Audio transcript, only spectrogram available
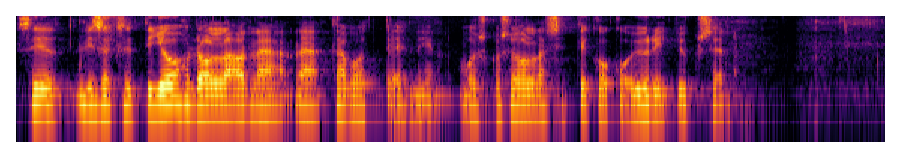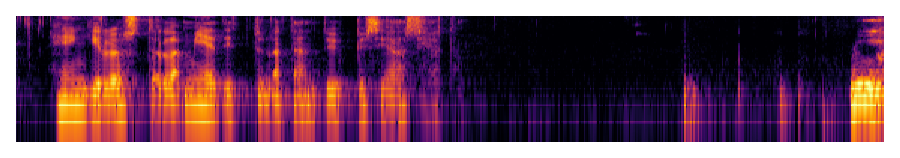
sen lisäksi, että johdolla on nämä, nämä tavoitteet, niin voisiko se olla sitten koko yrityksen henkilöstöllä mietittynä tämän tyyppisiä asioita? Niin,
